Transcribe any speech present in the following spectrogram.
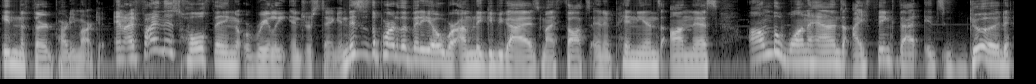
in the third party market. And I find this whole thing really interesting. And this is the part of the video where I'm going to give you guys my thoughts and opinions on this. On the one hand I think that it's good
